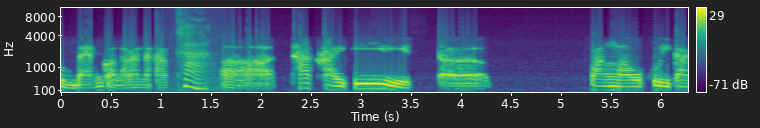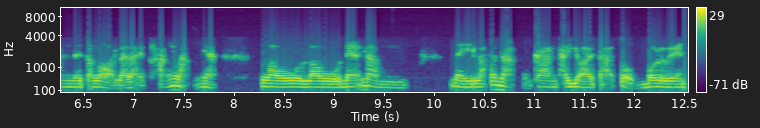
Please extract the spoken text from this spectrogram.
กลุ่มแบงก์ก่อนแล้วกันนะครับค่ะเอ่อถ้าใครที่เอ่อฟังเราคุยกันในตลอดหลาย ๆ ครั้งหลังเนี่ย เราเราแนะนำ ในลักษณะของการทยอยสะสมบริเวณ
